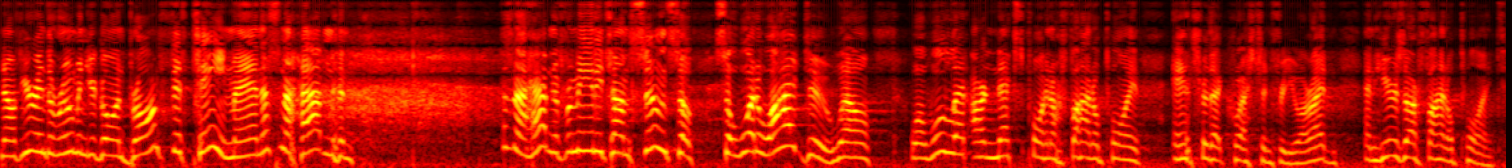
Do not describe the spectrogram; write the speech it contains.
Now, if you're in the room and you're going, bro, I'm 15, man, that's not happening. That's not happening for me anytime soon. So, so what do I do? Well, well, we'll let our next point, our final point, answer that question for you, all right? And here's our final point.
